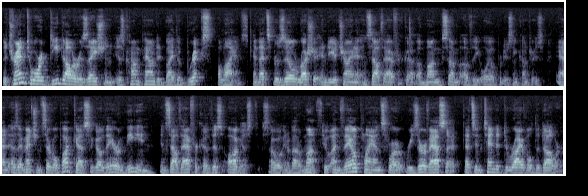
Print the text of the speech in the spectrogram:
The trend toward de dollarization is compounded by the BRICS alliance, and that's Brazil, Russia, India, China, and South Africa among some of the oil producing countries. And as I mentioned several podcasts ago, they are meeting in South Africa this August, so in about a month, to unveil plans for a reserve asset that's intended to rival the dollar.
